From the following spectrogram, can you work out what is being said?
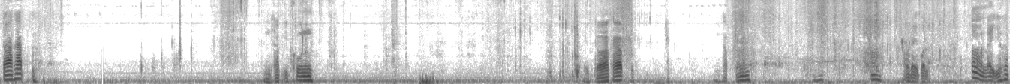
ๆต่อครับ ครับอีกคู่หนึ่งต่อครับครับตัวนั้นเอาได้บ่ล่ะอ้าได้อยู่ครับ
